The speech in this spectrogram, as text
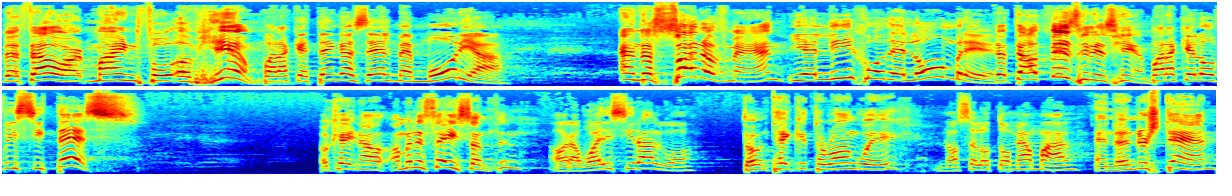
That thou art mindful of him? Para que tengas de él memoria. And the Son of Man Y el Hijo del Hombre, that thou visitest him. para que lo visites. Okay, now I'm going to say something. Ahora voy a decir algo, Don't take it the wrong way. no se lo tome a mal And understand,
